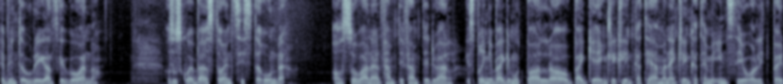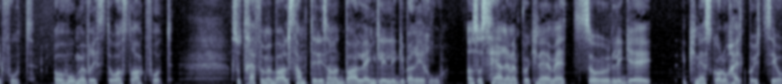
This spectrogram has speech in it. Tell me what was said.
jeg begynte å bli ganske gåen, da. Og så skulle jeg bare stå en siste runde. Og så var det en 50-50-duell. Jeg springer begge mot ballen, da, og begge egentlig klinker til. Men jeg klinker til med innsida og litt bøyd fot. Og hun med vrist og strak fot. Så treffer vi ballen samtidig, sånn at ballen egentlig ligger bare i ro. Og så ser jeg ned på kneet mitt, så ligger kneskåla helt på utsida.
